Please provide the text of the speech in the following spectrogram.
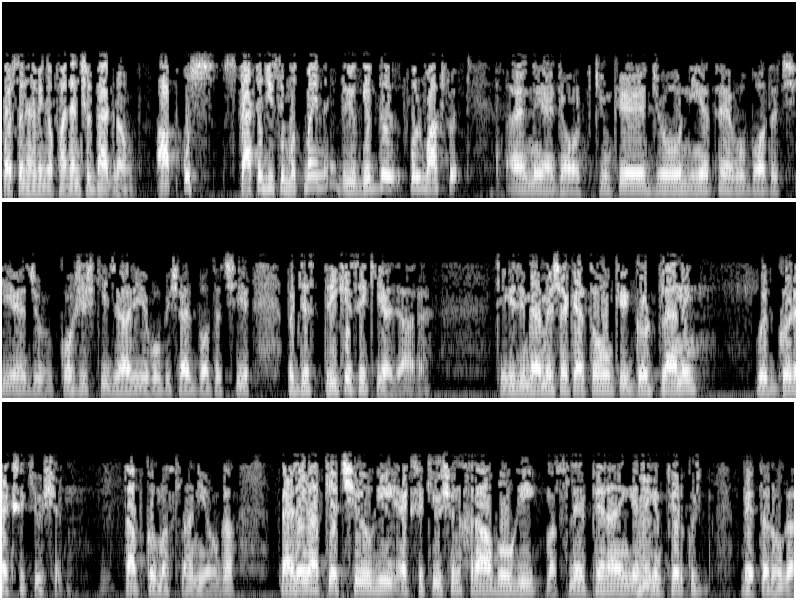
person having a financial بیک گراؤنڈ آپ اس اسٹریٹجی سے مطمئن ہیں؟ Do you give the full marks to نہیں آئی ڈونٹ کیونکہ جو نیت ہے وہ بہت اچھی ہے، جو کوشش کی جا رہی ہے وہ بھی شاید بہت اچھی ہے پر جس طریقے سے کیا جا رہا ہے۔ ٹھیک ہے جی میں ہمیشہ کہتا ہوں کہ good planning with good execution تب کوئی مسئلہ نہیں ہوگا۔ پلاننگ آپ کی اچھی ہوگی ایکسیکیوشن خراب ہوگی مسئلے پھر آئیں گے لیکن پھر کچھ بہتر ہوگا۔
